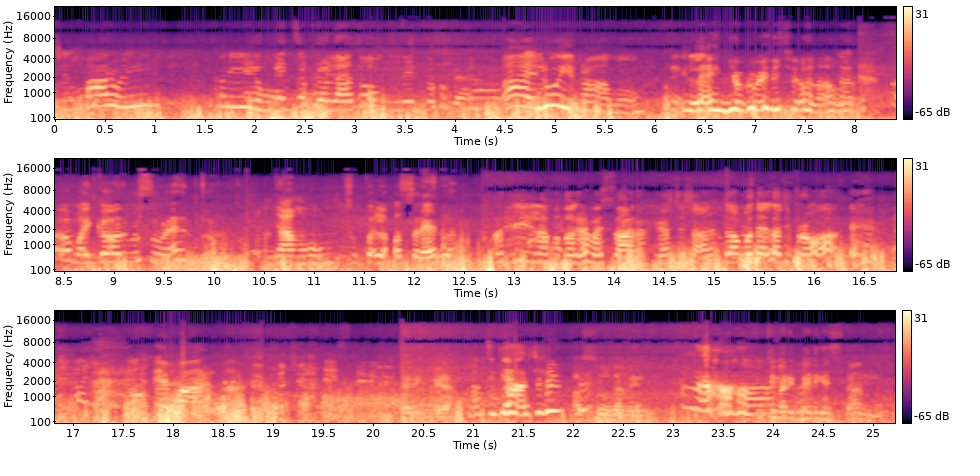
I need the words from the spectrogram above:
C'è il faro lì. Carino. Mezzo crollato, mezzo coperto. Ah, è lui il ramo. Il legno, come diceva Laura. Oh my god, questo vento. Andiamo su quella passerella. Oggi la fotografa è Sara, grazie Sara. La modella di prova è, è guarda. Terribile. Non ti piace? Assolutamente. No! Tutti i maribelli che stanno.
